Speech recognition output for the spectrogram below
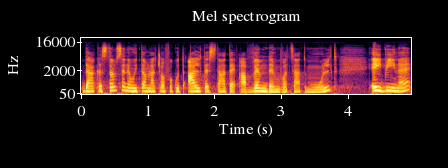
Dacă stăm să ne uităm la ce au făcut alte state, avem de învățat mult. Ei bine,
